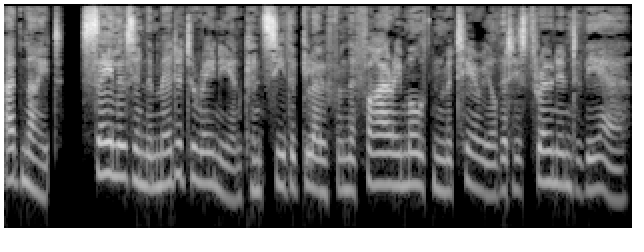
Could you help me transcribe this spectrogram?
At night, sailors in the Mediterranean can see the glow from the fiery molten material that is thrown into the air.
